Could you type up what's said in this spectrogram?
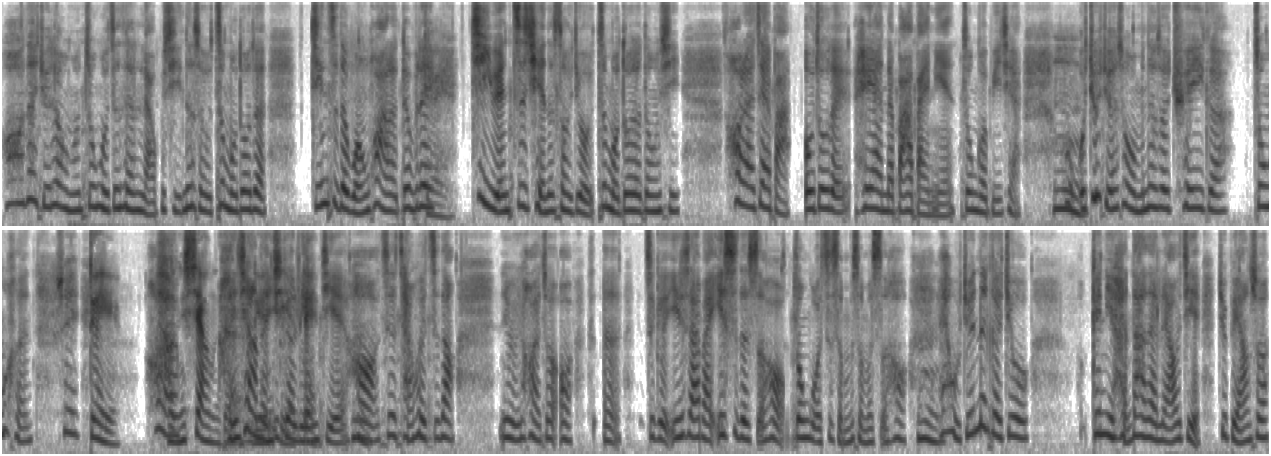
哦，那觉得我们中国真是很了不起。那时候有这么多的精致的文化了，对不对？纪元之前的时候就有这么多的东西。后来再把欧洲的黑暗的八百年中国比起来，嗯、我我就觉得说我们那时候缺一个中横，所以对。横向的横向的一个连接哈，这才会知道。因为后来说哦，呃，这个伊丽莎白一世的时候，中国是什么什么时候？嗯，哎，我觉得那个就。给你很大的了解，就比方说，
